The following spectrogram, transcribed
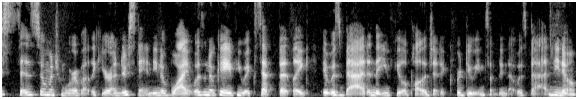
just says so much more about like your understanding of why it wasn't okay if you accept that like it was bad and that you feel apologetic for doing something that was bad you know?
